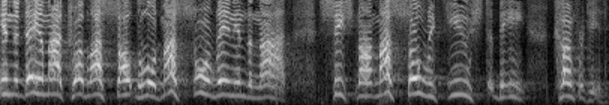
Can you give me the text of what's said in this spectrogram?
In the day of my trouble, I sought the Lord. My soul ran in the night, ceased not. My soul refused to be comforted.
